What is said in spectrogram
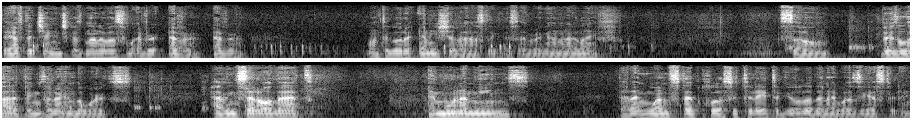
They have to change because none of us will ever, ever, ever want to go to any shiva house like this ever again in our life. So there's a lot of things that are in the works. Having said all that, emuna means that I'm one step closer today to Geula than I was yesterday.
